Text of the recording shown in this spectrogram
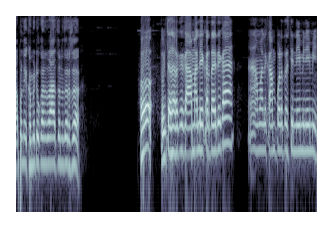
आपण एक खमेटोकानं राहायचं ना जरसं. हो तुमच्यासारखं का आम्हाला करता येते का? आम्हाला काम पडत असते नेहमी नेहमी.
